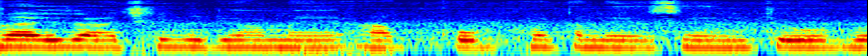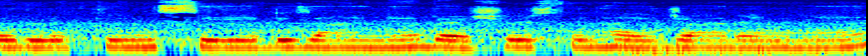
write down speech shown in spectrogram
Guys, आज की वीडियो में आपको बहुत अमेजिंग क्यूट गुड लुकिंग सी डिज़ाइनर बेडशीट्स दिखाई जा रही हैं।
